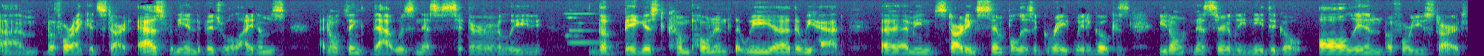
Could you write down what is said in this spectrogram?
um, before I could start. As for the individual items, I don't think that was necessarily the biggest component that we uh, that we had. Uh, I mean, starting simple is a great way to go because you don't necessarily need to go all in before you start.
